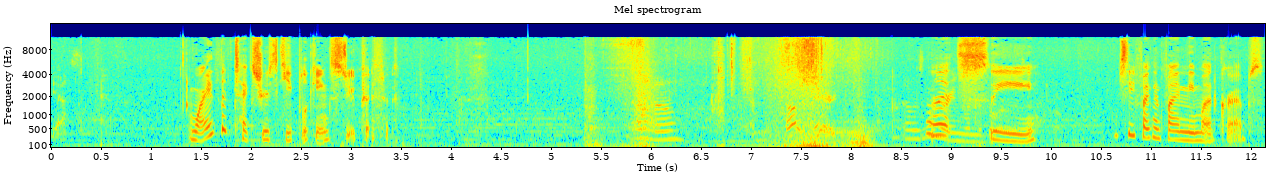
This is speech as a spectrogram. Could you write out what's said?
Yes. Why do the textures keep looking stupid? I don't know. Oh, there. I was wondering when Let's the see. Let's see if I can find any mud crabs.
